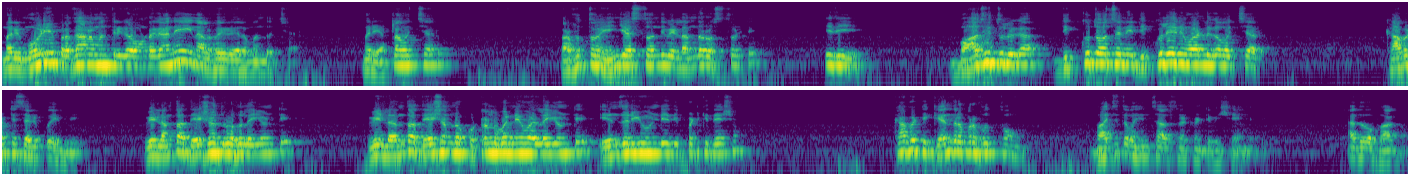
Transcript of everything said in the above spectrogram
మరి మోడీ ప్రధానమంత్రిగా ఉండగానే ఈ నలభై వేల మంది వచ్చారు. మరి ఎట్లా వచ్చారు? ప్రభుత్వం ఏం చేస్తోంది వీళ్ళందరూ వస్తుంటే? ఇది బాధితులుగా దిక్కుతోచని దిక్కులేని వాళ్ళుగా వచ్చారు. కాబట్టి సరిపోయింది. వీళ్ళంతా దేశద్రోహులు అయ్యి ఉంటే వీళ్ళంతా దేశంలో కుట్రలు పన్నేవాళ్ళు అయ్యి ఉంటే ఏం జరిగి ఉండేది ఇప్పటికీ దేశం? కాబట్టి కేంద్ర ప్రభుత్వం బాధ్యత వహించాల్సినటువంటి విషయం ఇది. అదో భాగం.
